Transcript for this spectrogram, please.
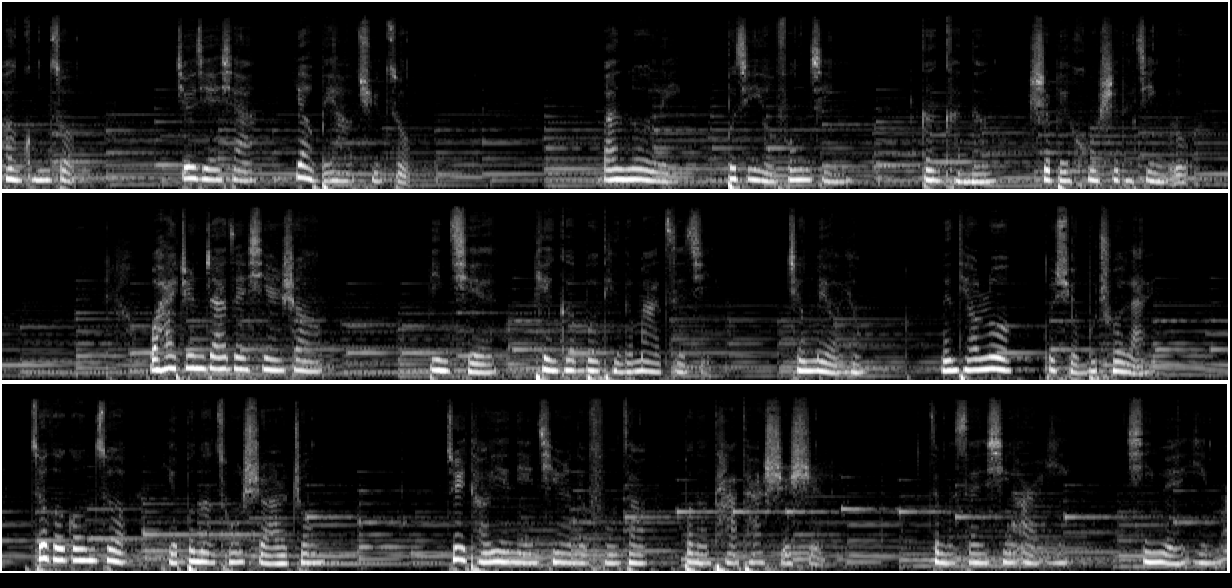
换工作，纠结下要不要去做。弯路里不仅有风景，更可能是被忽视的近路。我还挣扎在线上，并且。片刻不停的骂自己，真没有用，连条路都选不出来，做个工作也不能从始而终。最讨厌年轻人的浮躁，不能踏踏实实，这么三心二意，心猿意马，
